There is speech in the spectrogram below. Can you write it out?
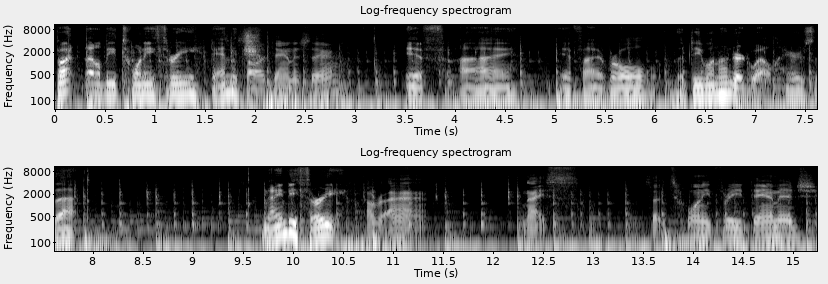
But that'll be 23 damage Solid damage there. if I if I roll the D100 well. Here's that. 93. All right. Nice. So 23 damage.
